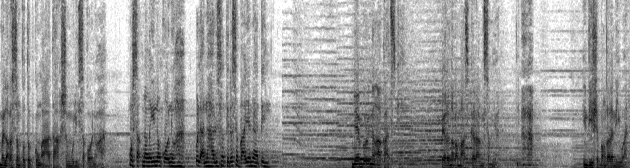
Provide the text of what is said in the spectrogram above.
Malakas ang kutob kung aatake siyang muli sa Konoha. Wasak na ngayon ang kono ha. Wala na halos natira sa bayan natin. Miyembro ng Akatsuki. Pero nakamaskara ang isang yun. Hindi siya pangkaraniwan.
